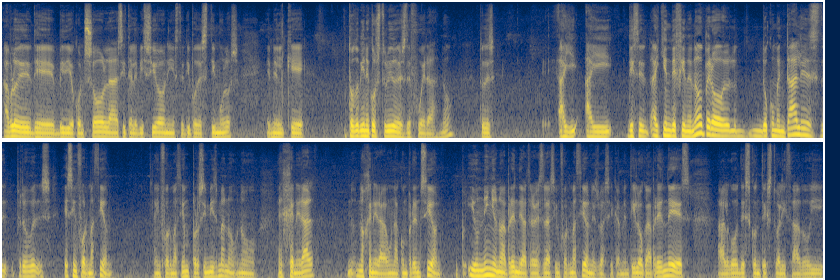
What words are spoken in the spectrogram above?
hablo de, videoconsolas y televisión y este tipo de estímulos, en el que todo viene construido desde fuera, ¿no? Entonces, hay, hay, dice, hay quien defiende, no, pero documentales, pero es, información. La información por sí misma no, no en general no, no, genera una comprensión. Y un niño no aprende a través de las informaciones, básicamente, y lo que aprende es algo descontextualizado y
